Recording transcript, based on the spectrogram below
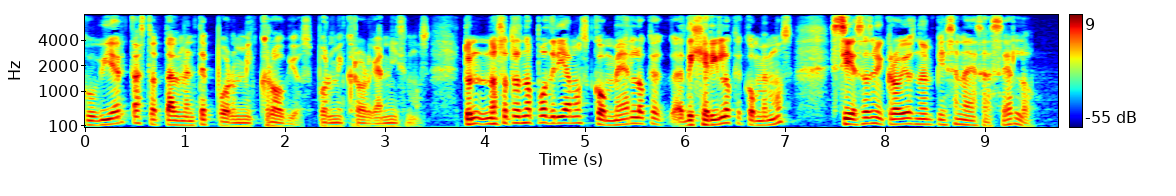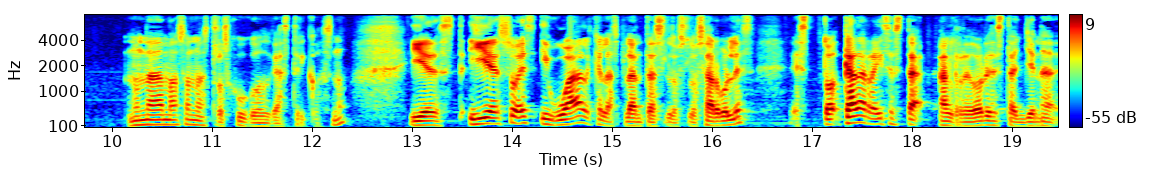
cubiertas totalmente por microbios, por microorganismos. Nosotros no podríamos comer lo que, digerir lo que comemos si esos microbios no empiezan a deshacerlo. No nada más son nuestros jugos gástricos, ¿no? Y, este, y eso es igual que las plantas, los, árboles. Cada raíz está alrededor, está llena,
